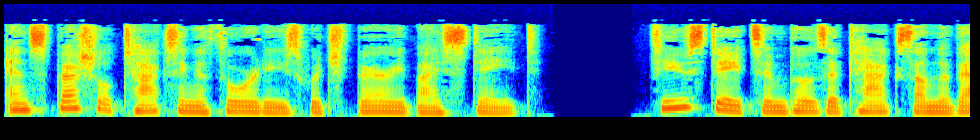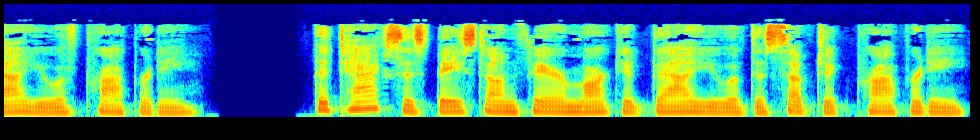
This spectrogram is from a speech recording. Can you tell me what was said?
and special taxing authorities which vary by state. Few states impose a tax on the value of property. The tax is based on fair market value of the subject property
